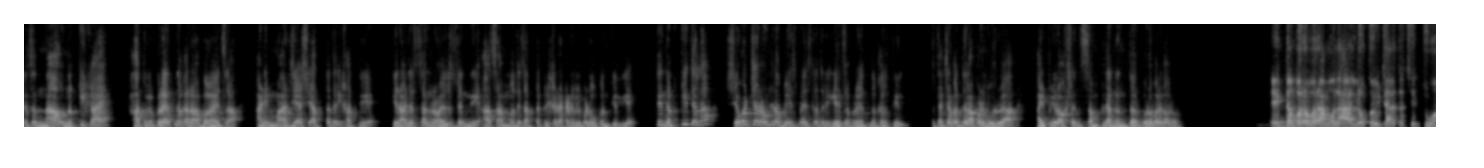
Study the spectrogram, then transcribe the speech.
त्याचं नाव नक्की काय हा तुम्ही प्रयत्न करा बघायचा. आणि माझी अशी आत्ता तरी खात्री आहे की राजस्थान रॉयल्स ज्यांनी आसाममध्येच आता क्रिकेट अकॅडमी पण ओपन केली आहे ते नक्की त्याला शेवटच्या राऊंडला बेस प्राईसला तरी घ्यायचा प्रयत्न करतील. तर त्याच्याबद्दल आपण बोलूया. आयपीएल ऑप्शन संपल्यानंतर. बरोबर गौरव? एकदम बरोबर अमोल. लोक विचारत असतील तू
